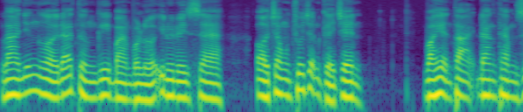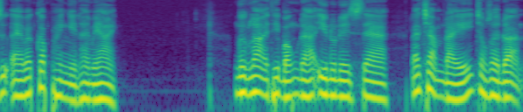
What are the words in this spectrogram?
là những người đã từng ghi bàn vào lưới Indonesia ở trong chuỗi trận kể trên và hiện tại đang tham dự AFF Cup 2022. Ngược lại thì bóng đá Indonesia đã chạm đáy trong giai đoạn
